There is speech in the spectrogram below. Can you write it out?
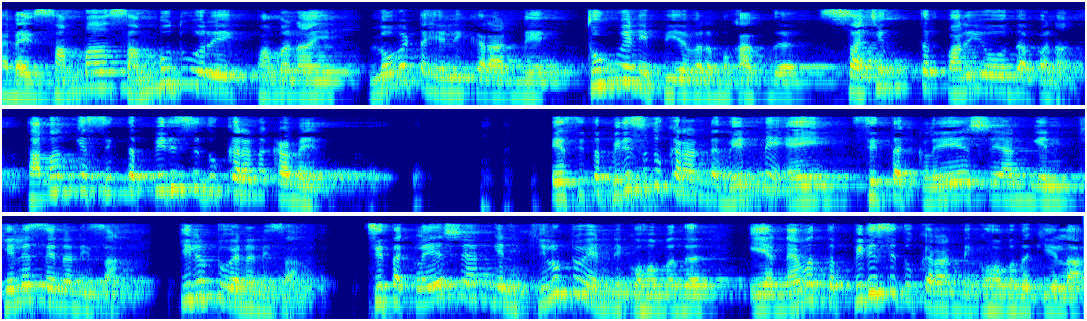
හැබැයි සම්මා සම්බුදුවරේ පමණයි ලොවට හෙළි කරන්නේ තුන්වෙනි පියවර මොකක්ද? සචිත්ත පරියෝදපන. තමන්ගේ සිත පිරිසිදු කරන ක්‍රමය. ඒ සිත පිරිසිදු කරන්න වෙන්නේ ඇයි? සිත ක්ලේශයන්ගෙන් කෙලසෙන නිසා, කිලුටු වෙන නිසා. සිත ක්ලේශයන්ගෙන් කිලුටු වෙන්නේ කොහොමද? එය නැවත පිරිසිදු කරන්නේ කොහොමද කියලා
